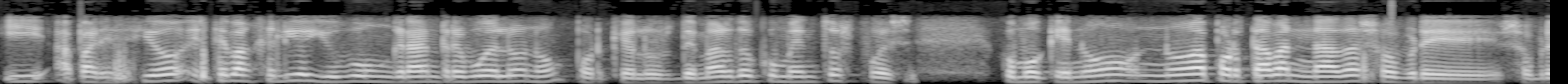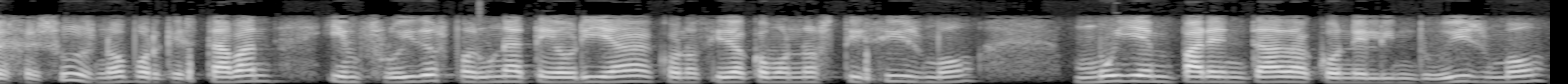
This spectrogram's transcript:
y apareció este evangelio y hubo un gran revuelo, ¿no? Porque los demás documentos, pues, como que no, no aportaban nada sobre, sobre Jesús, ¿no? Porque estaban influidos por una teoría conocida como gnosticismo, muy emparentada con el hinduismo,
